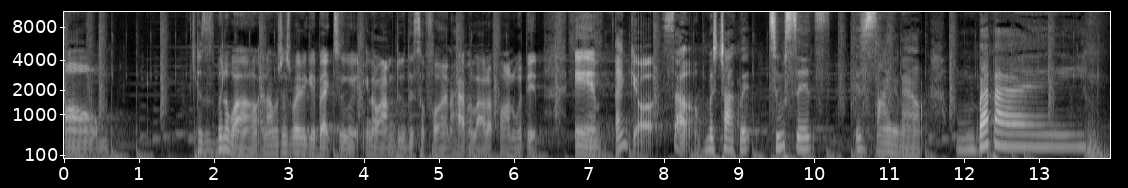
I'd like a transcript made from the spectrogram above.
Um, because it's been a while and I was just ready to get back to it. You know, I'm doing this for fun. I have a lot of fun with it. And thank y'all. So, Miss Chocolate, two cents is signing out. Bye bye.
